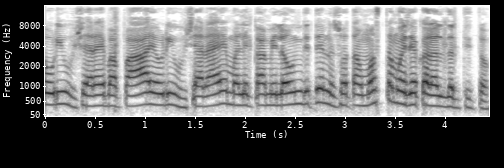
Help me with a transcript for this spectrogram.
एवढी हुशार आहे बापा. एवढी हुशार आहे. मला कामी लावून देते ना. स्वतः मस्त मजा करायला जाते तिथं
